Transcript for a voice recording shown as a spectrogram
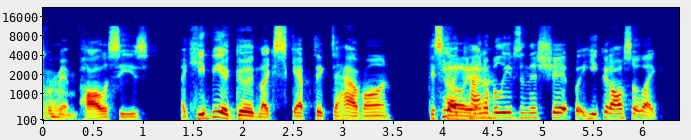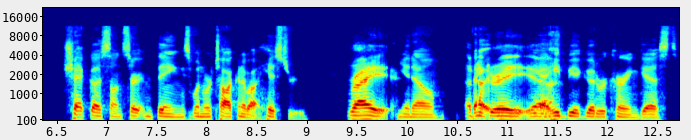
government policies. Like he'd be a good like skeptic to have on because he like kind yeah. of believes in this shit, but he could also like check us on certain things when we're talking about history. Right. You know, That'd That- be great. yeah, Yeah. he'd be a good recurring guest.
